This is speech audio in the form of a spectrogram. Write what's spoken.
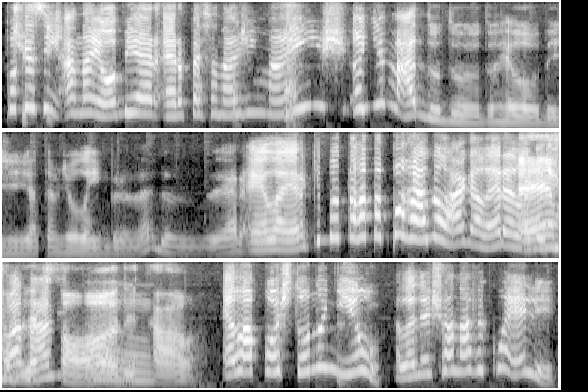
Porque, Tipo- assim, a Niobe era, era o personagem mais animado do, do Reloaded, até onde eu lembro, né? Do- era- ela era que botava pra porrada lá, galera. Ela é, deixou a nave foda com... e tal. Ela apostou no Neil. Ela deixou a nave com ele.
